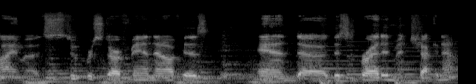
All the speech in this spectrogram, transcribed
I'm a superstar fan now of his. And uh, this is Brad Inman checking out.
